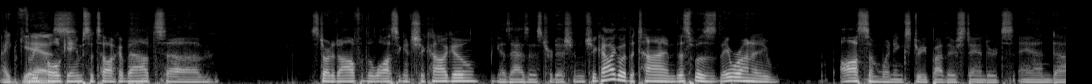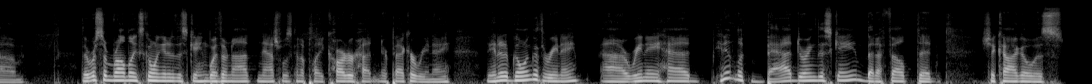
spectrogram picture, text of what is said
I Three guess whole games to talk about. Um, started off with the loss against Chicago because, as is tradition, Chicago at the time this was they were on a awesome winning streak by their standards, and um, there were some rumblings going into this game whether or not Nashville was going to play Carter Hutton or Pekka Rinne. They ended up going with Rinne. Uh, Rinne had he didn't look bad during this game, but I felt that Chicago was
